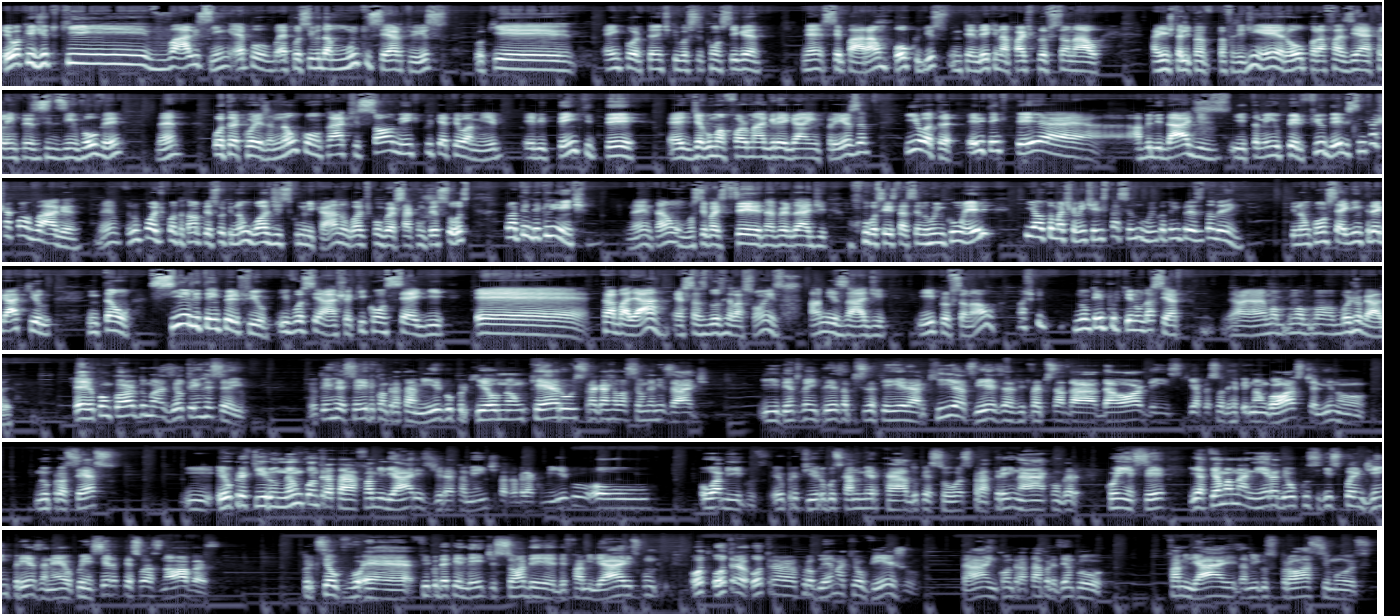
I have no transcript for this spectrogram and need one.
Eu acredito que vale sim, é, é possível dar muito certo isso, porque é importante que você consiga né, separar um pouco disso, entender que na parte profissional a gente está ali para fazer dinheiro ou para fazer aquela empresa se desenvolver, né? Outra coisa, não contrate somente porque é teu amigo, ele tem que ter, é, de alguma forma, agregar a empresa. E outra, ele tem que ter é, habilidades e também o perfil dele se encaixar com a vaga. Né? Você não pode contratar uma pessoa que não gosta de se comunicar, não gosta de conversar com pessoas para atender cliente. Né? Então, você vai ser, na verdade, você está sendo ruim com ele e automaticamente ele está sendo ruim com a tua empresa também, que não consegue entregar aquilo. Então, se ele tem perfil e você acha que consegue é, trabalhar essas duas relações, amizade e profissional, acho que não tem por que não dar certo. É uma, uma, uma boa jogada. É, eu concordo, mas eu tenho receio. Eu tenho receio de contratar amigo porque eu não quero estragar a relação de amizade. E dentro da empresa precisa ter hierarquia, às vezes a gente vai precisar dar, dar ordens que a pessoa de repente não goste ali no, no processo. E eu prefiro não contratar familiares diretamente para trabalhar comigo ou, ou amigos. Eu prefiro buscar no mercado pessoas para treinar, conhecer e até uma maneira de eu conseguir expandir a empresa, né? Eu conhecer pessoas novas. Porque se eu é, fico dependente só de, de familiares. Com... Outra, outra problema que eu vejo tá? em contratar, por exemplo, familiares, amigos próximos,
